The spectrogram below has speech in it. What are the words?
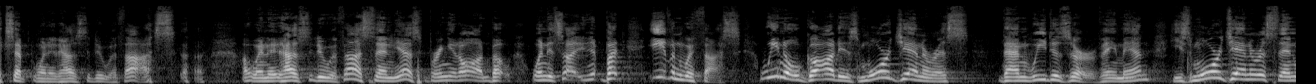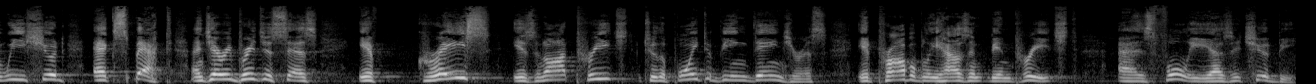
except when it has to do with us. when it has to do with us, then yes, bring it on. But when it's but even with us, we know God is more generous than we deserve. Amen. He's more generous than we should expect. And Jerry Bridges says, if grace is not preached to the point of being dangerous, it probably hasn't been preached as fully as it should be.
